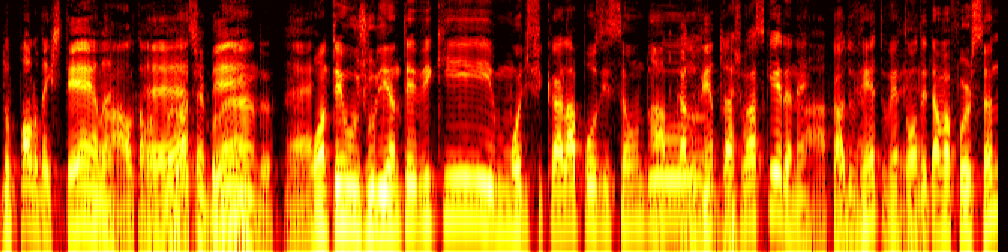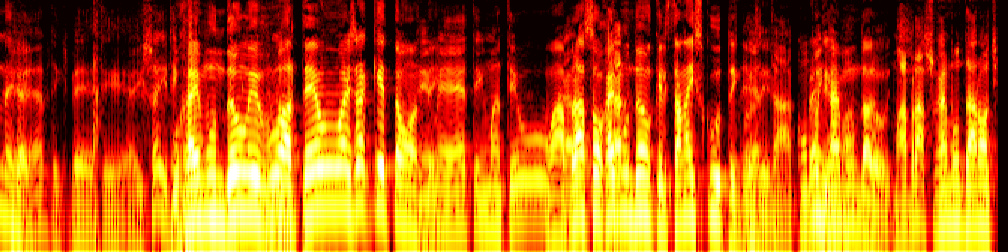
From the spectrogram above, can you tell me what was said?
Do Paulo da Estela. Paulo tava é, por lá circulando. É. Ontem o Juliano teve que modificar lá a posição do, ah, por do vento, da né? churrasqueira, né? Ah, por causa do vento. O vento ontem tava forçando, né, Jair? É, tem que, é isso aí. o Raimundão levou até uma jaqueta ontem. Tem, é, tem que manter o. Um abraço ao Raimundão, que ele está na escuta, inclusive. É, tá acompanhando. Raimundo Darotti. Um abraço, Raimundo Darotti.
